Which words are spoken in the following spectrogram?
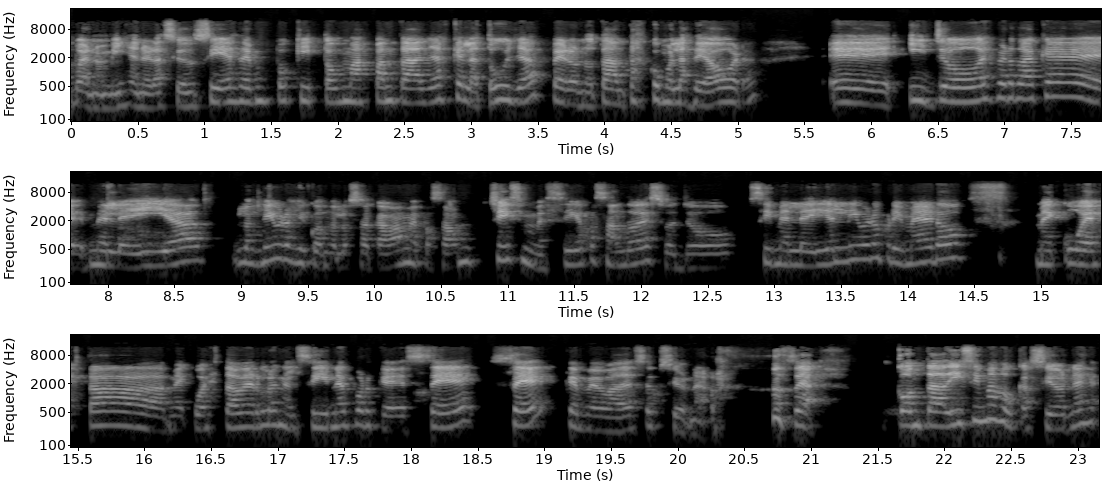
bueno, mi generación sí es de un poquito más pantallas que la tuya, pero no tantas como las de ahora. Eh, y yo es verdad que me leía los libros y cuando los sacaba me pasaba muchísimo, me sigue pasando eso. Yo, si me leí el libro primero, me cuesta, me cuesta verlo en el cine porque sé, sé que me va a decepcionar. o sea, contadísimas ocasiones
